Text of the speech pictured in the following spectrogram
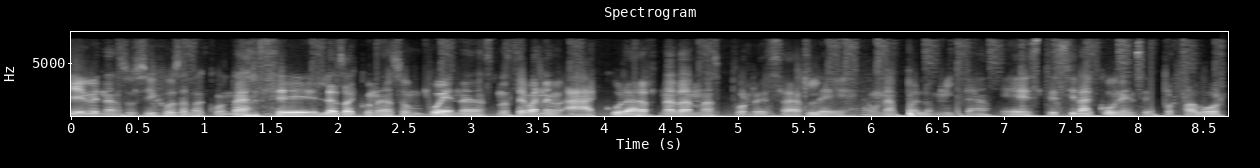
lleven a sus hijos a vacunarse. Las vacunas son buenas, no se van a curar nada más por rezarle a una palomita. Este, sí vacúnense, por favor.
